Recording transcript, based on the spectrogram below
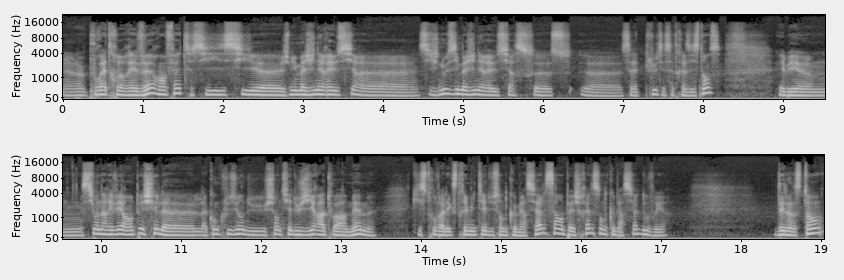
Euh, pour être rêveur, en fait, si, euh, je m'imaginais réussir, euh, si je nous imaginais réussir cette lutte et cette résistance, eh bien, si on arrivait à empêcher la, conclusion du chantier du giratoire même, qui se trouve à l'extrémité du centre commercial, ça empêcherait le centre commercial d'ouvrir. Dès l'instant,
